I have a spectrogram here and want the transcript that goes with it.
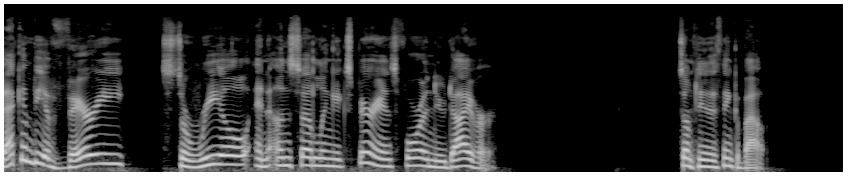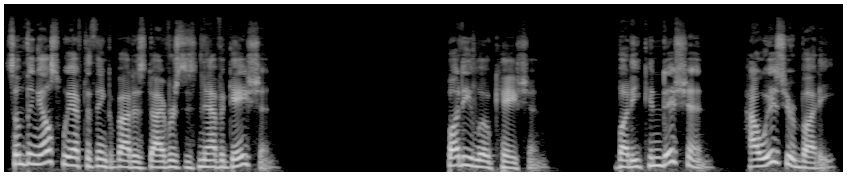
that can be a very surreal and unsettling experience for a new diver something to think about. Something else we have to think about as divers is navigation, buddy location, buddy condition. How is your buddy?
